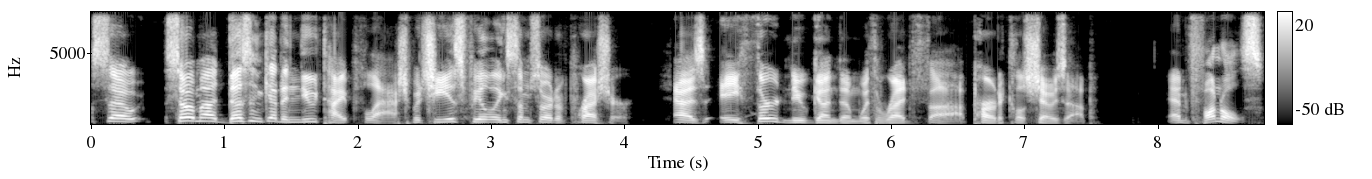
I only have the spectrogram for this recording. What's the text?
So Soma doesn't get a new type flash, but she is feeling some sort of pressure as a third new Gundam with red uh, particles shows up. and funnels.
